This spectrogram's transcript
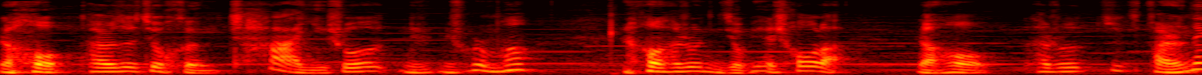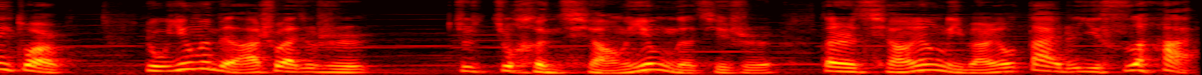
然后他儿子就很诧异说你你说什么？然后他说你就别抽了，然后他说就反正那段用英文表达出来就是就就很强硬的，其实。但是强硬里面又带着一丝爱，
